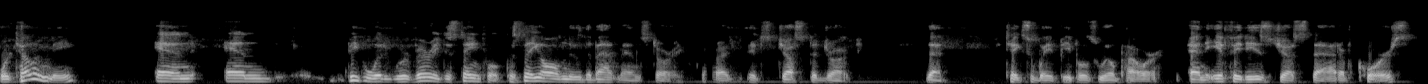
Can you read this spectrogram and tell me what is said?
were telling me, and and people would, were very disdainful because they all knew the Batman story, right? It's just a drug that takes away people's willpower. And if it is just that, of course,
